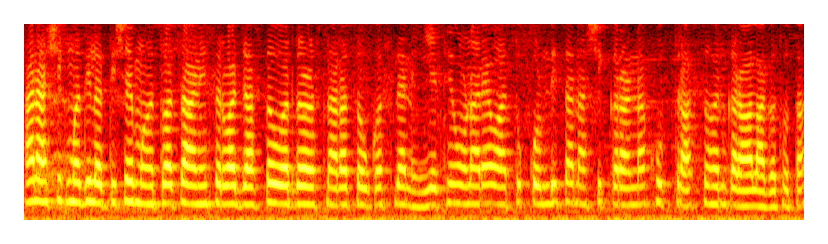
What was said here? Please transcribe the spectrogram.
हा नाशिकमधील अतिशय महत्त्वाचा आणि सर्वात जास्त वर्दळ असणारा चौक असल्याने येथे होणाऱ्या वाहतूक कोंडीचा नाशिककरांना खूप त्रास सहन करावा लागत होता.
